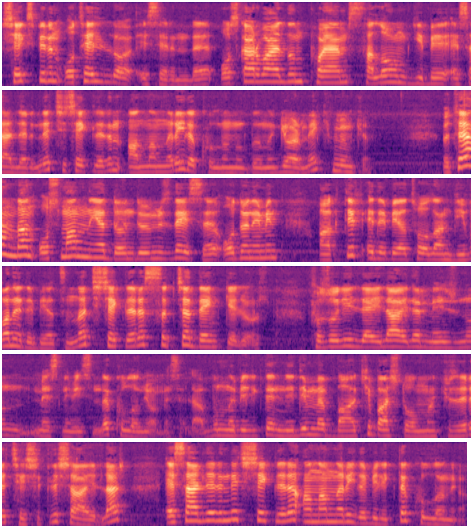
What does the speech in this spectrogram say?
Shakespeare'in Otello eserinde, Oscar Wilde'ın Poems, Salome gibi eserlerinde çiçeklerin anlamlarıyla kullanıldığını görmek mümkün. Öte yandan Osmanlı'ya döndüğümüzde ise o dönemin aktif edebiyatı olan divan edebiyatında çiçeklere sıkça denk geliyoruz. Fuzuli Leyla ile Mecnun mesnevisinde kullanıyor mesela. Bununla birlikte Nedim ve Baki başta olmak üzere çeşitli şairler eserlerinde çiçekleri anlamlarıyla birlikte kullanıyor.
